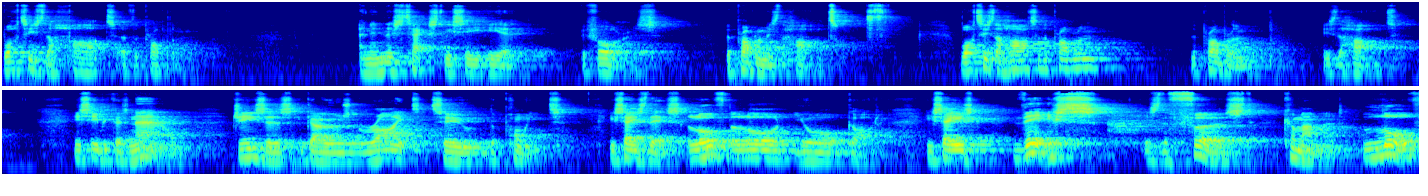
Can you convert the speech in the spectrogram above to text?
what is the heart of the problem? And in this text we see here before us, the problem is the heart. What is the heart of the problem? The problem is the heart. You see, because now Jesus goes right to the point. He says this Love the Lord your God. He says, This is the first commandment. Love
